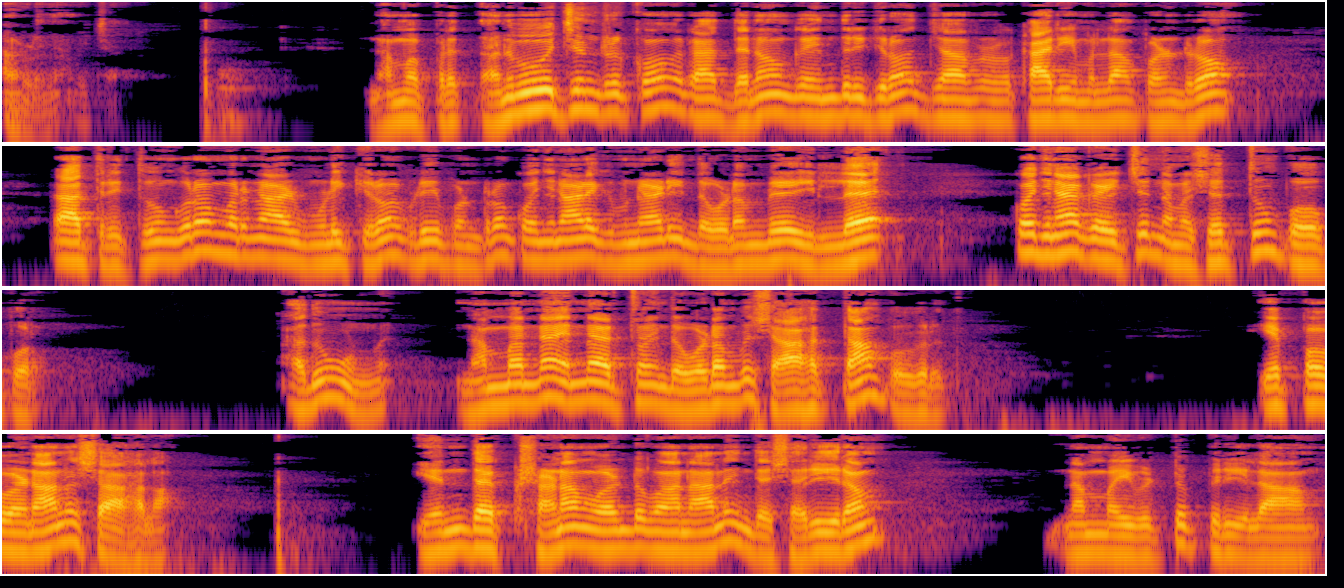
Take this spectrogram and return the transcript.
அவ்வளோதான் நம்ம பிர அனுபவிச்சுன்னு இருக்கோம் ரா தினம் இங்கே எந்திரிக்கிறோம் ஜா காரியமெல்லாம் பண்ணுறோம் ராத்திரி தூங்குகிறோம் மறுநாள் முழிக்கிறோம் இப்படி பண்ணுறோம் கொஞ்ச நாளைக்கு முன்னாடி இந்த உடம்பே இல்லை. கொஞ்ச நாள் கழித்து நம்ம செத்தும் போக போகிறோம் அதுவும் உண்மை. நம்மன்னா என்ன அர்த்தம்? இந்த உடம்பு சாகத்தான் போகிறது. எப்போ வேணாலும் சாகலாம். எந்த க்ஷணம் வேண்டுமானாலும் இந்த சரீரம் நம்மை விட்டு பிரியலாம்.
